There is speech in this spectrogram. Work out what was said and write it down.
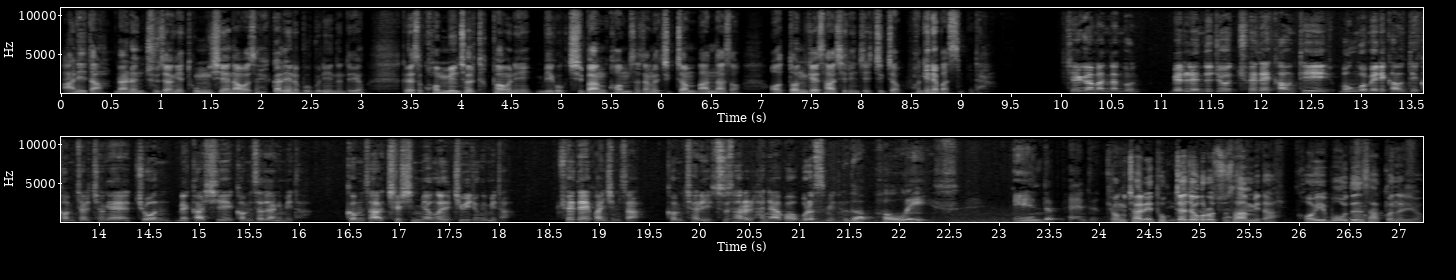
아니다라는 주장이 동시에 나와서 헷갈리는 부분이 있는데요. 그래서 권민철 특파원이 미국 지방 검사장을 직접 만나서 어떤 게 사실인지 직접 확인해 봤습니다. 제가 만난 분 메릴랜드주 최대 카운티 몽고메리 카운티 검찰청의 존 메카시 검사장입니다. 검사 70명을 지휘 중입니다. 최대 관심사 검찰이 수사를 하냐고 물었습니다. 경찰이 독자적으로 수사합니다. 거의 모든 사건을요.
